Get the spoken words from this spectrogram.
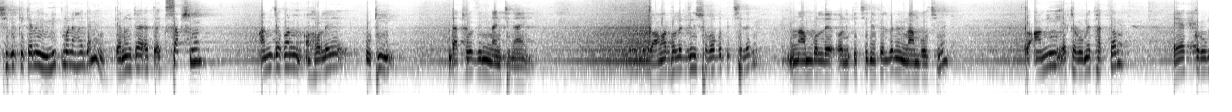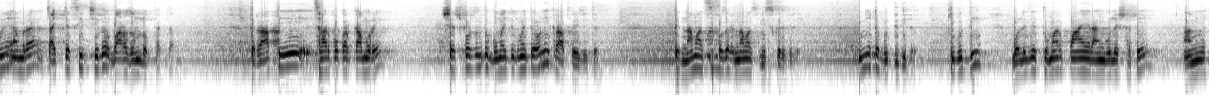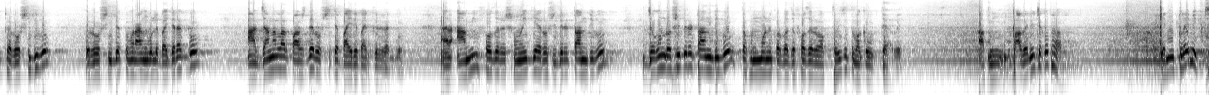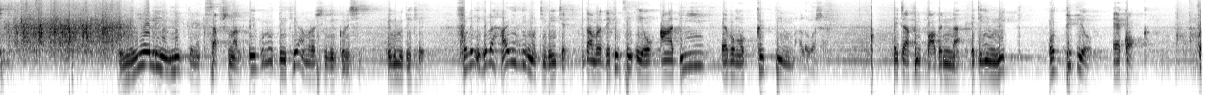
শিবিরকে কেন ইউনিক মনে হয় জানেন? কেন এটা এত এক্সেপশনাল আমি যখন হলে উঠি that was in ninety nine তো আমার হলের যিনি সভাপতি ছিলেন, নাম বললে অনেকে চিনে ফেলবেন নাম বলছি না। তো আমি একটা রুমে থাকতাম, এক রুমে আমরা চারটে সিট ছিল, বারো জন লোক থাকতাম। রাতে ছাড় পোকার কামড়ে শেষ পর্যন্ত ঘুমাইতে ঘুমাইতে অনেক রাত হয়ে যেত। নামাজ, ফজরের নামাজ মিস করে ফেলে। উনি একটা বুদ্ধি দিল। কি বুদ্ধি? বলে যে, তোমার পায়ের আঙ্গুলের সাথে আমি একটা রশি দিব। তোমার আঙ্গুলে বাইরে রাখব আর জানালার পাশ দিয়ে রশিটা বাইরে বাইর করে রাখব। আর আমি ফজরের সময় গিয়ে রশিদের টান দিব। যখন রশিদের টান দিব, তখন মনে করবা যে ফজরের রক্ত হয়েছে, তোমাকে উঠতে হবে। আপনি পাবেন এটা কোথাও? Can you claim it really unique and exceptional এগুলো দেখে আমরা শিবির করেছি, এগুলো দেখে। ফলে এগুলো হাইলি মোটিভেটেড আমরা দেখেছি এই আদি এবং অকৃত্রিম ভালোবাসা। এটা আপনি পাবেন না, এটি ইউনিক অদ্বিতীয়, একক।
